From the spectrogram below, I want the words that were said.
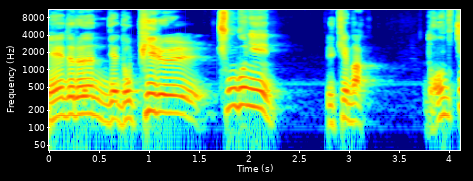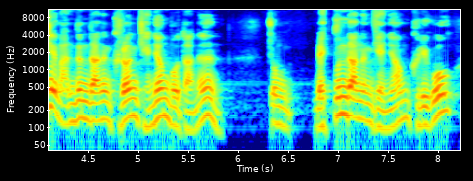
얘네들은 이제 높이를 충분히 이렇게 막 높게 만든다는 그런 개념보다는 좀 메꾼다는 개념 그리고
